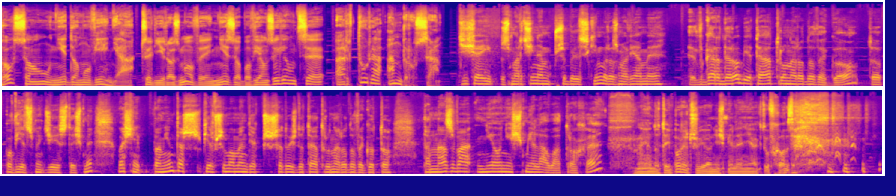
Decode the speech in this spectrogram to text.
To są niedomówienia, czyli rozmowy niezobowiązujące Artura Andrusa. Dzisiaj z Marcinem Przybylskim rozmawiamy w garderobie Teatru Narodowego. To powiedzmy, gdzie jesteśmy. Właśnie, pamiętasz pierwszy moment, jak przyszedłeś do Teatru Narodowego, to ta nazwa nie onieśmielała trochę, No ja do tej pory czuję onieśmielenie, jak tu wchodzę.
